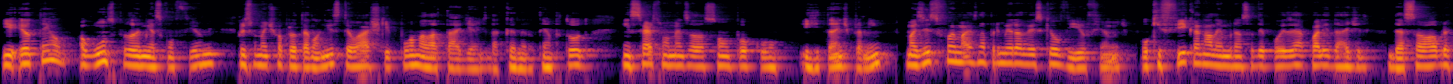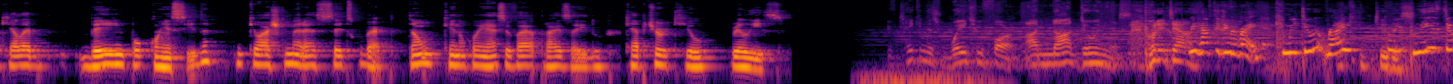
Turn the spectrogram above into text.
E eu tenho alguns probleminhas com o filme, principalmente com a protagonista. Eu acho que como ela tá diante da câmera o tempo todo, em certos momentos ela soa um pouco irritante para mim. Mas isso foi mais na primeira vez que eu vi o filme. O que fica na lembrança depois é a qualidade dessa obra, que ela é bem pouco conhecida e que eu acho que merece ser descoberta. Então, quem não conhece, vai atrás aí do Capture Kill Release. taking this way too far. I'm not doing this. Put it down. We have to do it right. Can we do it right? do Can this. we please do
